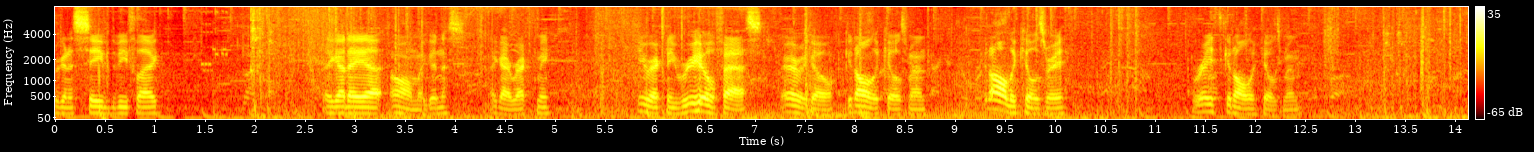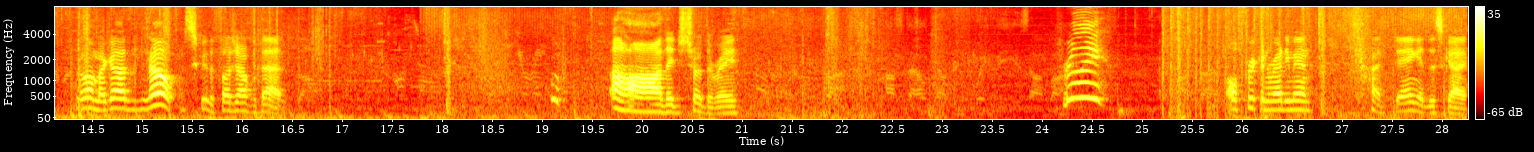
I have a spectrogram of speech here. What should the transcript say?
We're gonna save the B flag. They got a, uh, oh my goodness. That guy wrecked me. He wrecked me real fast. There we go. Get all the kills, man. Get all the kills, Wraith. Wraith, get all the kills, man. Oh my god, no! Screw the fudge off with that. Oh, they destroyed the Wraith. Really? All freaking ready, man. God dang it, this guy.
